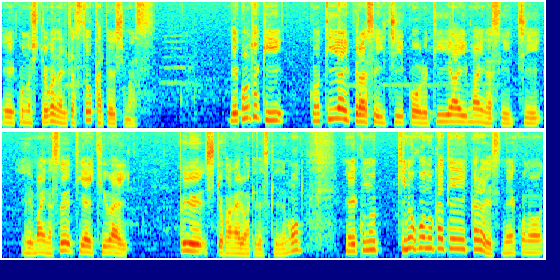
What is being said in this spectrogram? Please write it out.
えこの主張が成り立つと仮定します。でこの時この ti プラス1イコール ti マイナス1マイナス tiqi という式を考えるわけですけれども、えこの機能法の過程からですねこの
